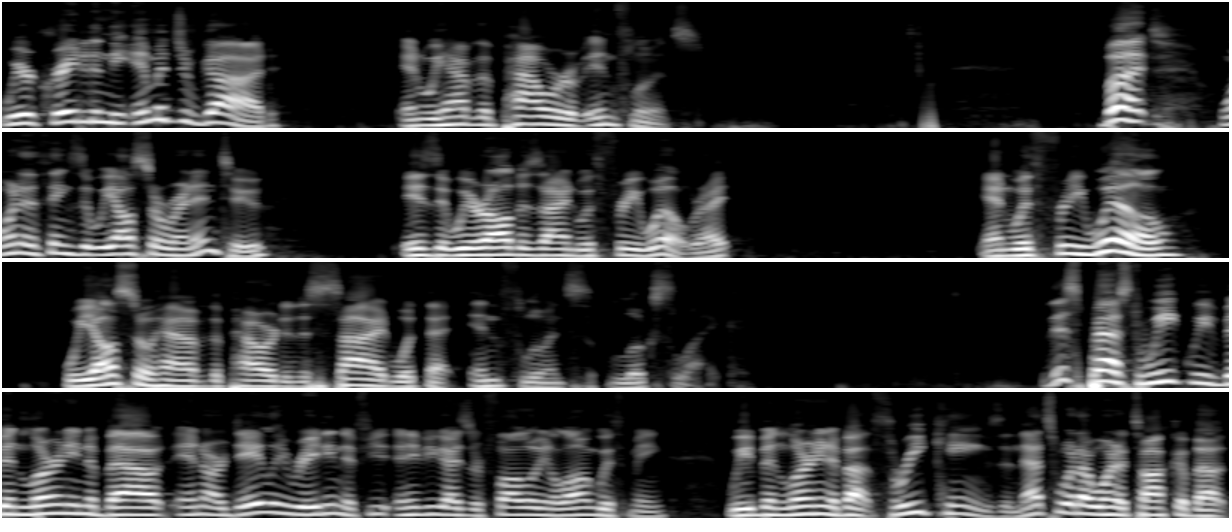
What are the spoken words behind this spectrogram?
We are created in the image of God, and we have the power of influence. But one of the things that we also run into is that we are all designed with free will, right? And with free will, we also have the power to decide what that influence looks like. This past week, we've been learning about, in our daily reading, if you, any of you guys are following along with me, we've been learning about three kings, and that's what I want to talk about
